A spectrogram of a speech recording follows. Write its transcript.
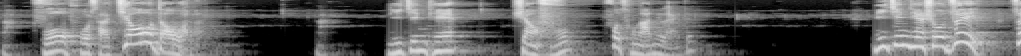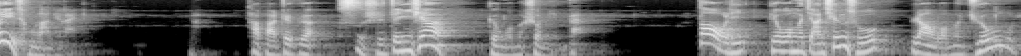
啊，佛菩萨教导我们，啊，你今天享福。福从哪里来的？你今天受罪，罪从哪里来的？他把这个事实真相跟我们说明白，道理给我们讲清楚，让我们觉悟了，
